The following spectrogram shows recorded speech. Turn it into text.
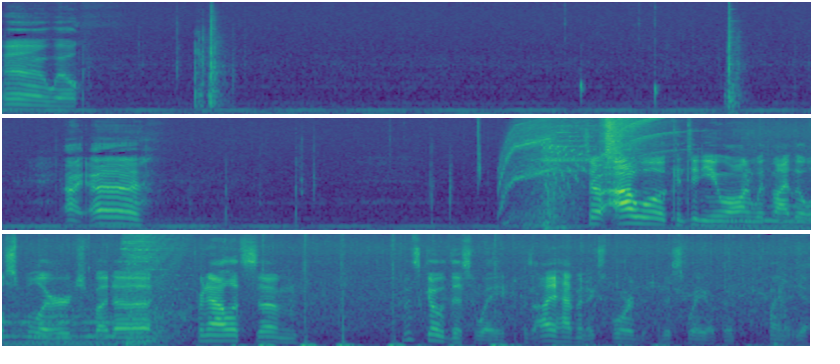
Oh, well. Alright, uh... So I will continue on with my little splurge, but uh, for now let's um, let's go this way, because I haven't explored this way of the planet yet.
